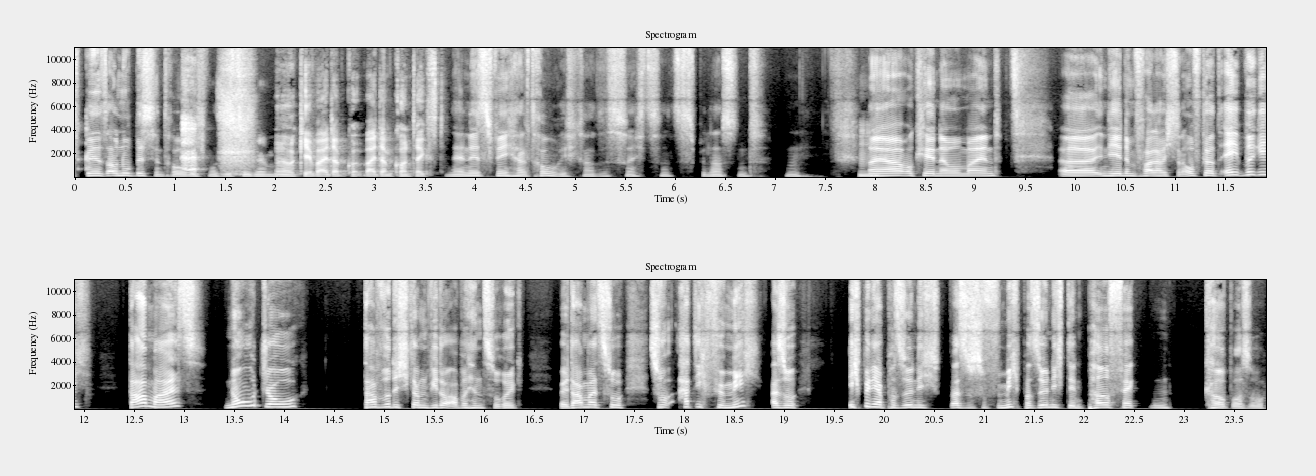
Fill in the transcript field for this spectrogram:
ich bin jetzt auch nur ein bisschen traurig, muss ich zugeben. Okay, weiter, weiter im Kontext. Nee, nee, jetzt bin ich halt traurig gerade. Das ist echt das ist belastend. Hm. Mhm. Naja, okay, never mind. Äh, in jedem Fall habe ich dann aufgehört. Ey, wirklich, damals, no joke, da würde ich dann wieder aber hin zurück. Weil damals so, so hatte ich für mich, also ich bin ja persönlich, also so für mich persönlich den perfekten Körper so.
